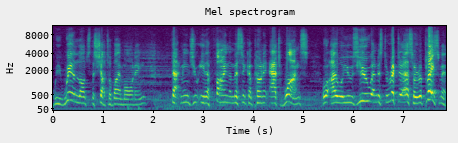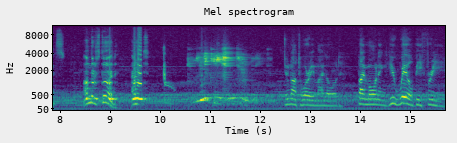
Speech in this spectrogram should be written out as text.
We will launch the shuttle by morning. That means you either find the missing component at once, or I will use you and Mr. Richter as her replacements. Understood. Out. Communication terminated. Do not worry, my lord. By morning, you will be free.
